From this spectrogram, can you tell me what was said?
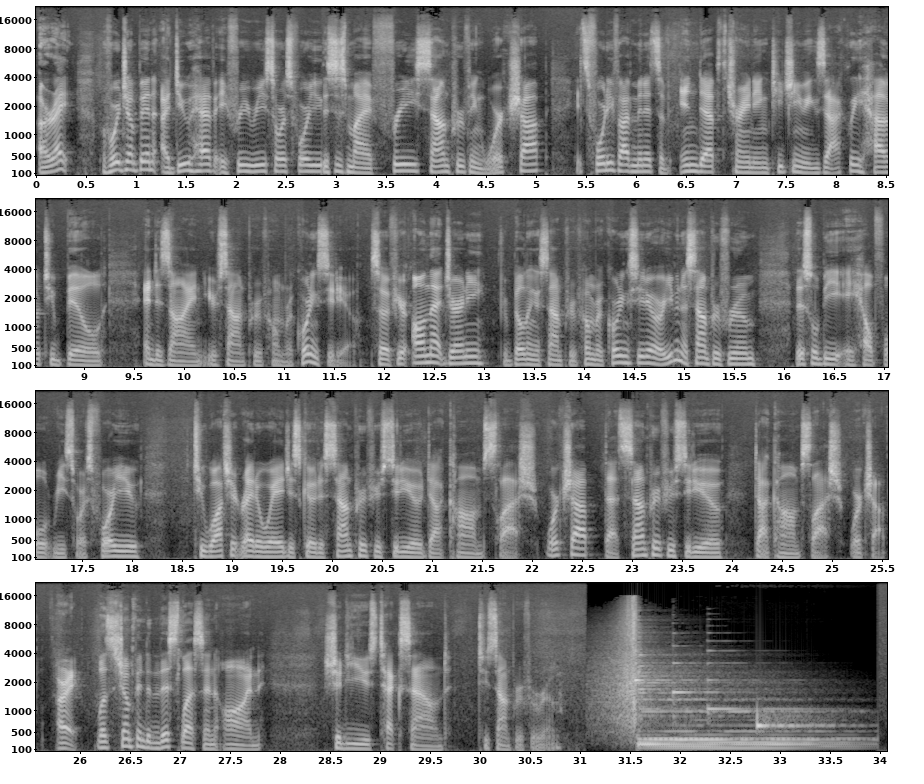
All right, before we jump in, I do have a free resource for you. This is my free soundproofing workshop. It's 45 minutes of in depth training teaching you exactly how to build and design your soundproof home recording studio. So, if you're on that journey, if you're building a soundproof home recording studio or even a soundproof room, this will be a helpful resource for you. To watch it right away, just go to soundproofyourstudio.com slash workshop. That's soundproofyourstudio.com slash workshop. All right, let's jump into this lesson on should you use Tecsound to soundproof a room.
